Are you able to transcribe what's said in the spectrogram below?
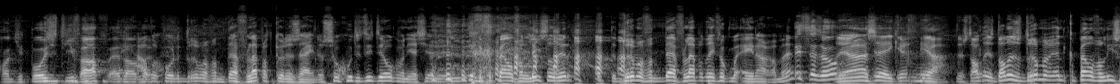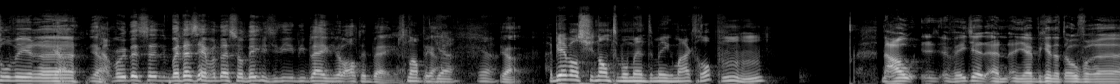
rond je het positief af. En dan, had ook gewoon de drummer van Def Leppard kunnen zijn. Dus zo goed is het ook niet. Als je in de kapel van Liesel zit, de drummer van Def Leppard heeft ook maar één arm. Hè? Is dat zo? Ja, zeker. Ja. Dus dan is, dan is de drummer in de kapel van Liesel weer... Uh, ja, ja. Maar, dat, maar dat zijn van dat soort dingen die, die blijven je wel altijd bij. Snap ik, ja. ja. ja. Heb jij wel gênante momenten meegemaakt, Rob? Mm -hmm. Nou, weet je, en, en jij begint het over. Uh,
